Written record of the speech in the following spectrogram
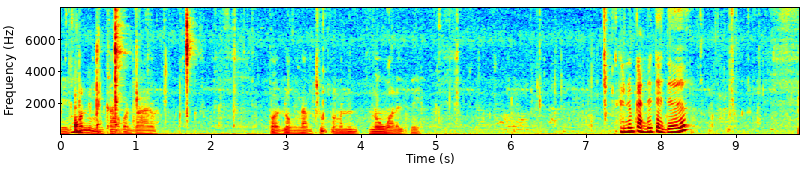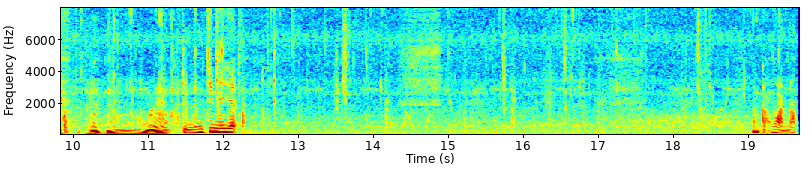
เบคอนนี่มัน ข้าวกันบ้านว่ะปล่อยลงน้ำชุบแล้วมันนัวเลยนี่กินน้ำกันได้แต่เด้ออื้อหือจุ่มน้ำจิ้มเยอะๆมันกะหวานเนาะ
